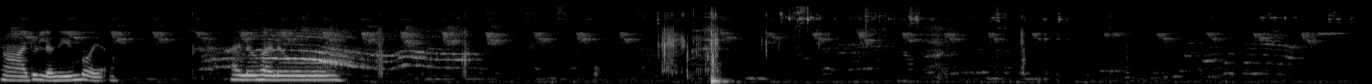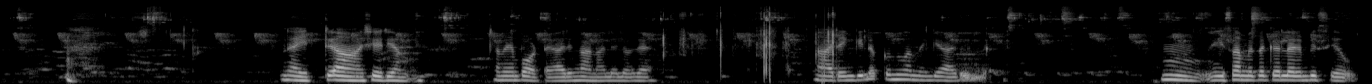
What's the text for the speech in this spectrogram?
ആരുമില്ല നീയും പോയ. ഹലോ ഹലോ. നൈറ്റ് ആ ശരിയാണ് അത് ഞാൻ പോട്ടെ ആരും കാണാനില്ലല്ലോ അല്ലേ? ആരെങ്കിലും ഒക്കെ ഒന്ന് വന്നെങ്കിൽ ആരുമില്ല ഈ സമയത്തൊക്കെ എല്ലാവരും ബിസിയാവും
